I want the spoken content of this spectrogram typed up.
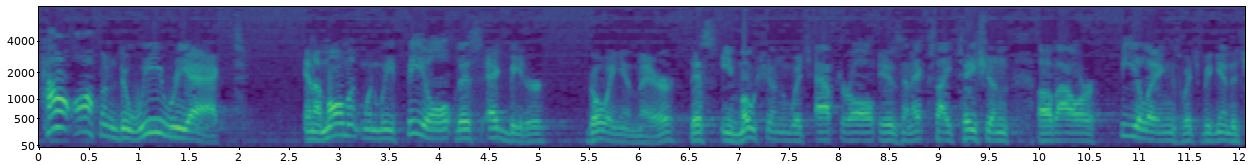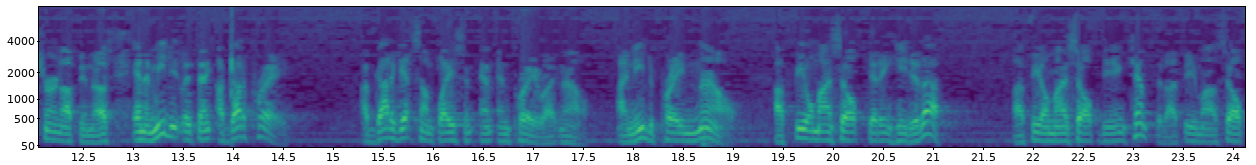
How often do we react in a moment when we feel this egg beater going in there, this emotion which after all is an excitation of our feelings which begin to churn up in us, and immediately think, I've got to pray. I've got to get someplace and, and, and pray right now. I need to pray now. I feel myself getting heated up. I feel myself being tempted. I feel myself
